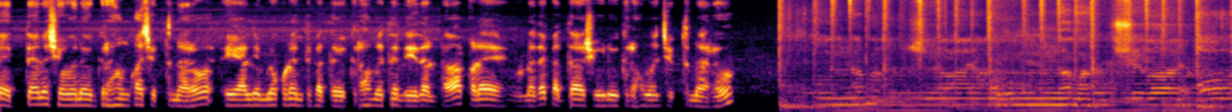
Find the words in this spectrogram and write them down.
ఎత్తైన శివుని విగ్రహంగా చెప్తున్నారు. ఈ ఆలయంలో కూడా ఇంత పెద్ద విగ్రహం అయితే లేదంట. అక్కడే ఉన్నదే పెద్ద శివుని విగ్రహం అని చెప్తున్నారు. శివాయ. ఓం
